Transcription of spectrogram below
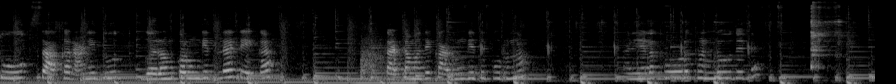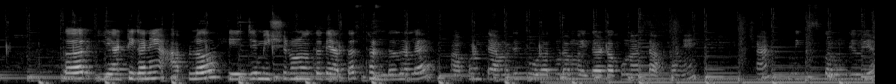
तूप साखर आणि दूध गरम करून घेतलंय ते एका ताटामध्ये काढून घेते पूर्ण. आणि याला थोडं थंड होऊ देते. तर या ठिकाणी आपलं हे जे मिश्रण होतं ते आता थंड झालं आहे आपण त्यामध्ये थोडा थोडा मैदा टाकून आता आपण हे छान मिक्स करून घेऊया.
